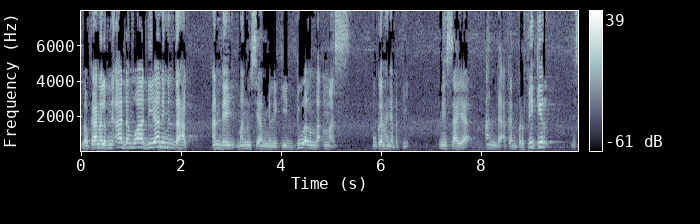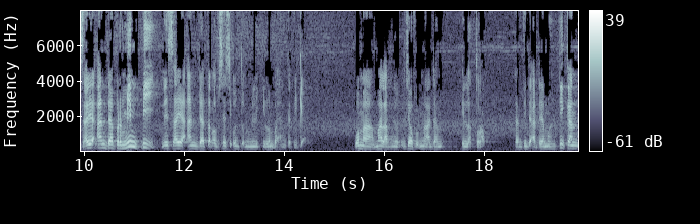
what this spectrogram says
Laukana lebni Adam wadiyani min tahap. Andai manusia memiliki dua lembah emas, bukan hanya peti. Ini saya Anda akan berpikir saya Anda bermimpi, saya Anda terobsesi untuk memiliki lembah yang ketiga. Wama mal abnu jawab ibnu Adam illa turab. Dan tidak ada yang menghentikan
